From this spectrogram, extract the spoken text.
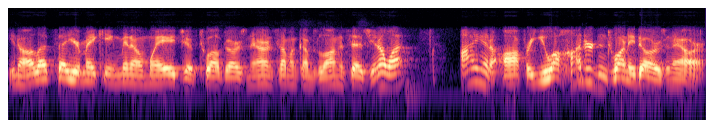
You know, let's say you're making minimum wage of twelve dollars an hour, and someone comes along and says, "You know what? I'm going to offer you hundred and twenty dollars an hour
